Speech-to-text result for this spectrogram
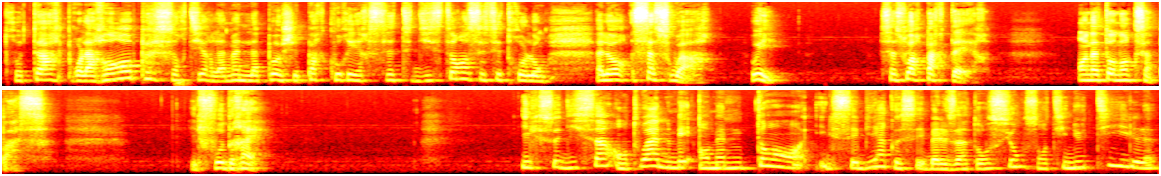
Trop tard pour la rampe, sortir la main de la poche et parcourir cette distance, c'est trop long. Alors s'asseoir. Oui, s'asseoir par terre, en attendant que ça passe. Il faudrait. Il se dit ça, Antoine, mais en même temps, il sait bien que ses belles intentions sont inutiles.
